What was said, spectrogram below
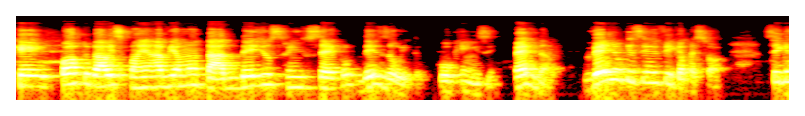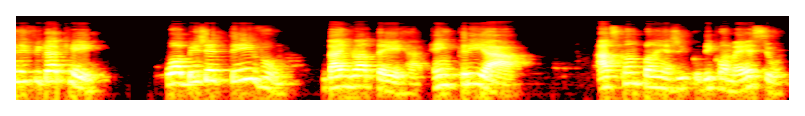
que Portugal e Espanha haviam montado desde os fins do século XVIII ou XV. Perdão. Veja o que significa, pessoal. Significa que o objetivo da Inglaterra em criar as campanhas de, de comércio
